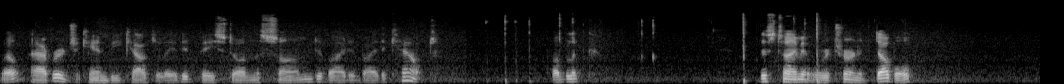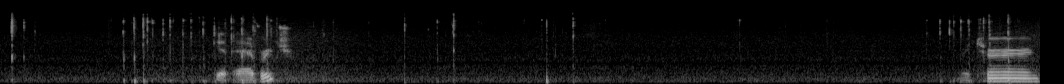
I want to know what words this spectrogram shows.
Well, average can be calculated based on the sum divided by the count. Public. This time it will return a double. Get average. Return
